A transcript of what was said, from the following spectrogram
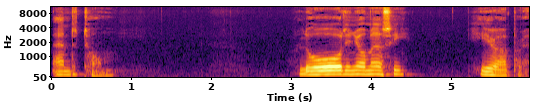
and Tom. Lord, in your mercy, hear our prayer.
